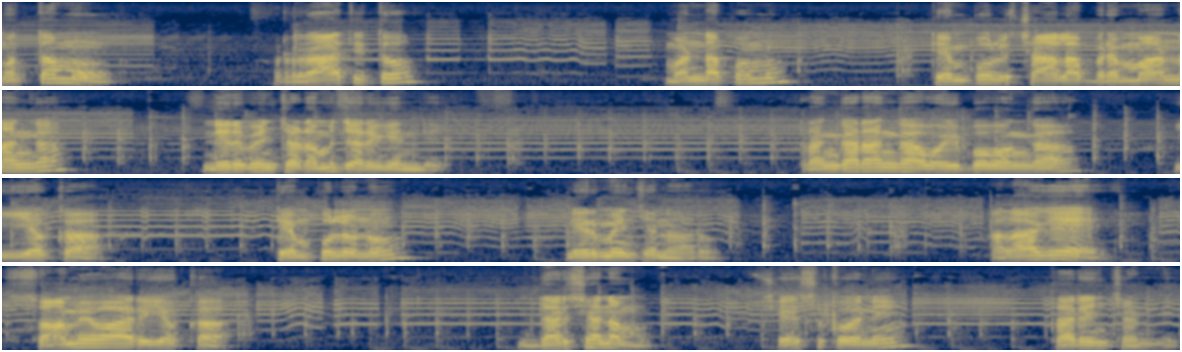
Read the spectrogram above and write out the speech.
మొత్తము రాతితో మండపము టెంపుల్ చాలా బ్రహ్మాండంగా నిర్మించడం జరిగింది. రంగరంగ వైభవంగా ఈ యొక్క టెంపుల్ను నిర్మించినారు. అలాగే స్వామివారి యొక్క దర్శనం చేసుకొని తరించండి.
